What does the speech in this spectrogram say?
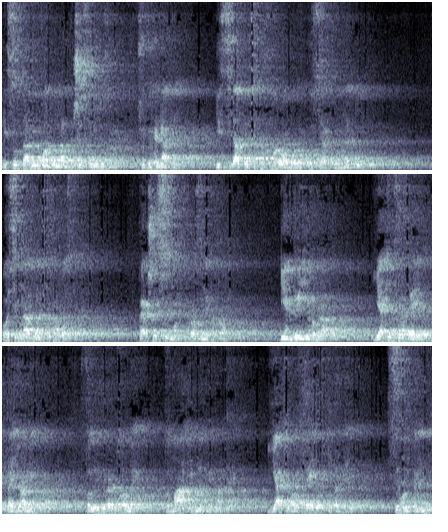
Ісус дав їм владу над нечистими духами, щоб виганяти і зціляти всяку хворобу, усяку недугу. Ось і вона дванадцятих апостолів. Перший Симон, прозваний Петром, і Андрій його брат, Яків Зеладей та Йоанн його брат, Филип і Вартоломей, Тома і Митник Матей, Яків Алфеєв і Тадей, Симон Кананит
